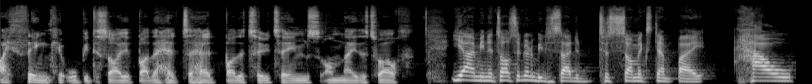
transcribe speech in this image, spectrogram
I think it will be decided by the head-to-head by the two teams on May the twelfth. Yeah, I mean, it's also going to be decided to some extent by how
